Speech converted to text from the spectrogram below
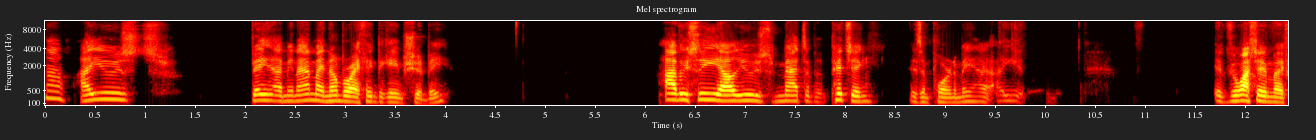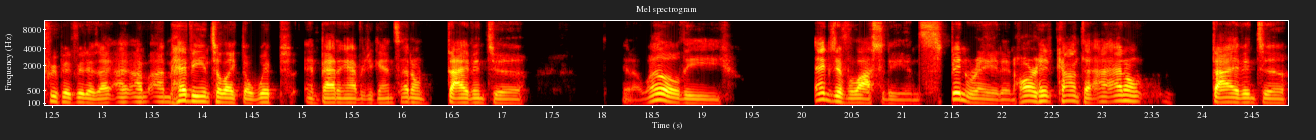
No, I used. I mean, I have my number. I think the game should be. Obviously, I'll use matchup pitching is important to me. I, I, if you watch any of my free pick videos, I, I I'm I'm heavy into like the WHIP and batting average against. I don't dive into, you know, well the exit velocity and spin rate and hard hit contact. I, I don't dive into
